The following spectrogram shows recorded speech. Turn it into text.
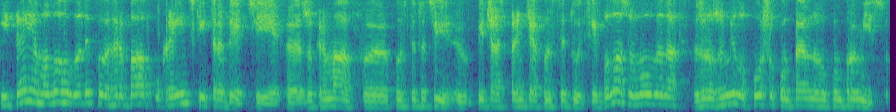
Ідея малого великого герба в українській традиції, зокрема в конституції під час прийняття конституції, була зумовлена зрозуміло пошуком певного компромісу.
